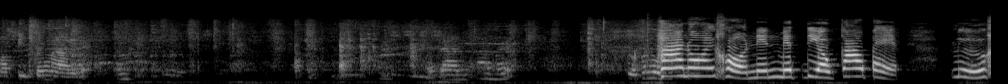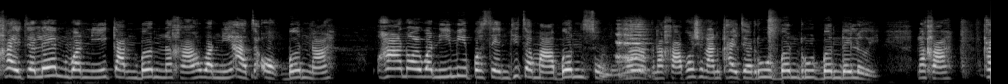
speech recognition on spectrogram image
มาปิดตั้งนานแล้ว ฮานอยขอเน้นเม็ดเดียว 98 หรือใครจะเล่นวันนี้กันเบิ้ลนะคะ วันนี้อาจจะออกเบิ้ลนะฮานอยวันนี้มีเปอร์เซ็นต์ที่จะมาเบิ้ลสูงมากนะคะ เพราะฉะนั้นใครจะรูดเบิ้ลรูดเบิ้ลได้เลยนะคะ ใคร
